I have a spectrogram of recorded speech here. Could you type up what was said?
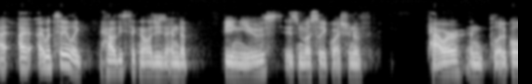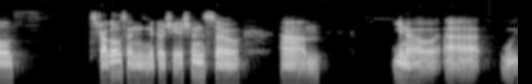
I, I, would say like how these technologies end up being used is mostly a question of power and political struggles and negotiations. So, um, you know, uh, we,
